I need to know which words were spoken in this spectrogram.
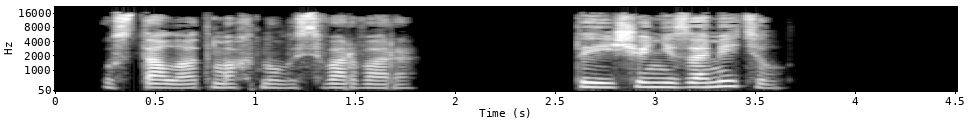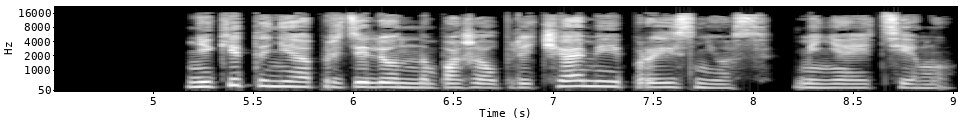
— устало отмахнулась Варвара. «Ты еще не заметил?» Никита неопределенно пожал плечами и произнес, меняя тему.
